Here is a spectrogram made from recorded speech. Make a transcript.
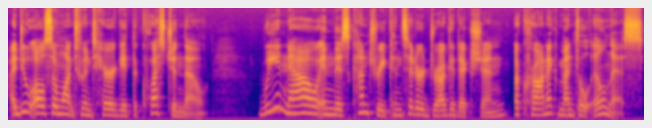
I do also want to interrogate the question, though. We now in this country consider drug addiction a chronic mental illness.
